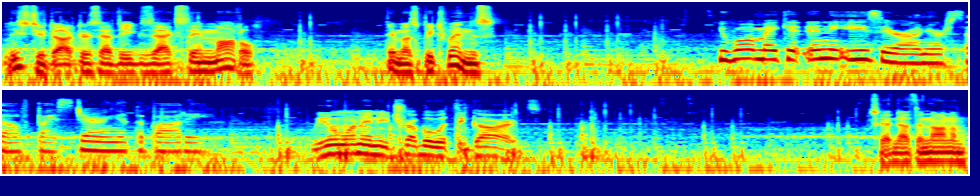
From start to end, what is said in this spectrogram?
These two doctors have the exact same model. They must be twins. You won't make it any easier on yourself by staring at the body. We don't want any trouble with the guards. He's got nothing on him.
